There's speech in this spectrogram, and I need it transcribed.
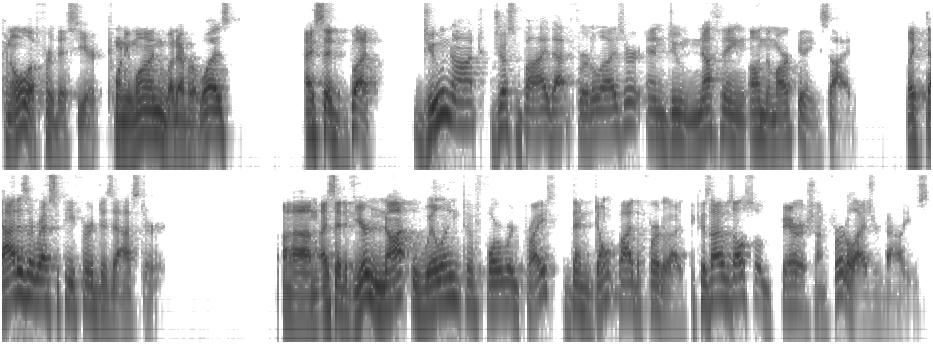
canola for this year, 21, whatever it was. I said, but do not just buy that fertilizer and do nothing on the marketing side. Like that is a recipe for disaster. Um, I said, if you're not willing to forward price, then don't buy the fertilizer because I was also bearish on fertilizer values,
